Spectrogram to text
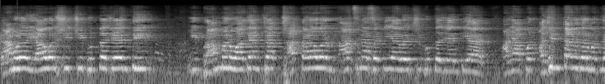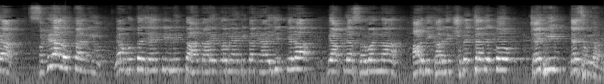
त्यामुळे या वर्षीची बुद्ध जयंती ही ब्राह्मणवाद्यांच्या छाताळावर नाचण्यासाठी यावेळची बुद्ध जयंती आहे. आणि आपण अजिंठानगर मधल्या सगळ्या लोकांनी या बुद्ध जयंती निमित्त हा कार्यक्रम या ठिकाणी आयोजित केला. मी आपल्या सर्वांना हार्दिक हार्दिक शुभेच्छा देतो. जय भीम जय संविधान.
